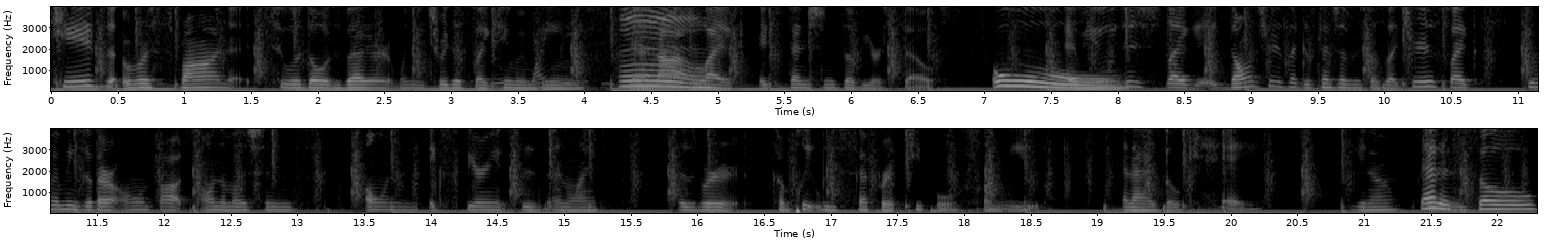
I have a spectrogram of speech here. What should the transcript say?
Kids respond to adults better when you treat us like human beings and not Mm. like extensions of yourselves. Ooh, If you just like don't treat us like extensions of yourselves, like treat us like human beings with our own thoughts, own emotions, own experiences in life, because we're completely separate people from you, and that is okay. You know that And- is so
